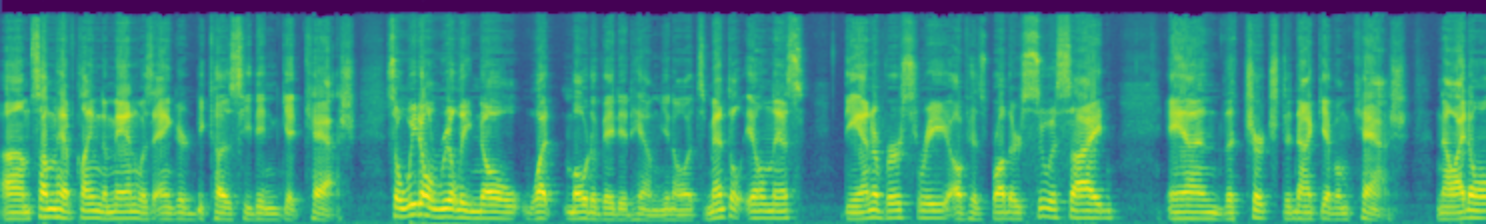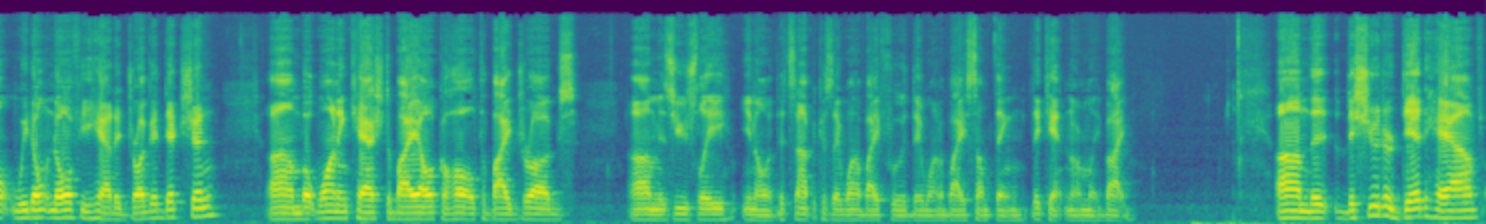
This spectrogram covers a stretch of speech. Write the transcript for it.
Um, some have claimed the man was angered because he didn't get cash. So we don't really know what motivated him. You know, it's mental illness, the anniversary of his brother's suicide, and the church did not give him cash. Now I don't. We don't know if he had a drug addiction, um, but wanting cash to buy alcohol, to buy drugs, um, is usually, you know, it's not because they want to buy food. They want to buy something they can't normally buy. Um, the the shooter did have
